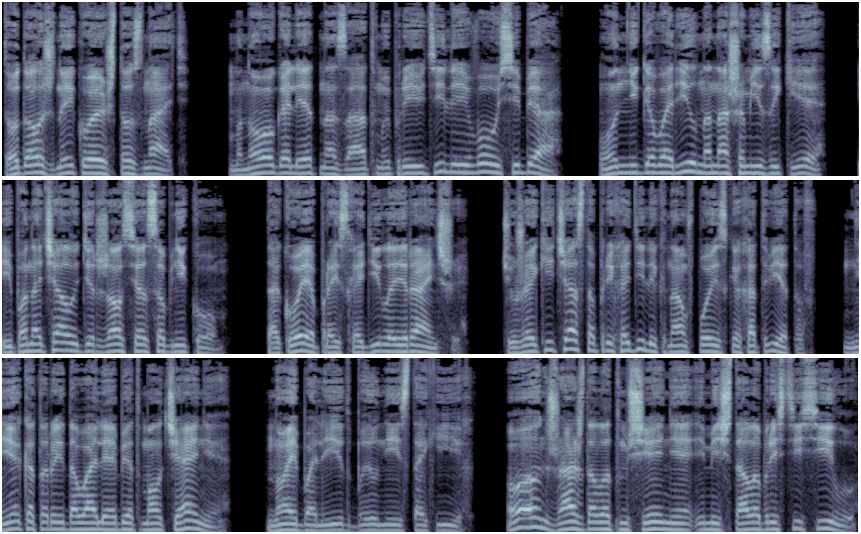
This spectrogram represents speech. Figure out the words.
то должны кое-что знать. Много лет назад мы приютили его у себя. Он не говорил на нашем языке и поначалу держался особняком. Такое происходило и раньше. Чужаки часто приходили к нам в поисках ответов. Некоторые давали обет молчания, но Айболит был не из таких. Он жаждал отмщения и мечтал обрести силу.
